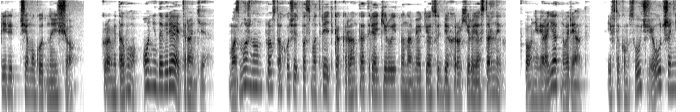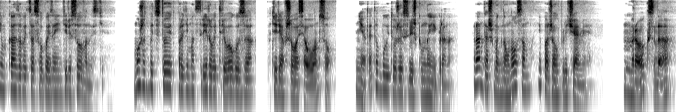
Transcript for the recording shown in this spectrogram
перед чем угодно еще. Кроме того, он не доверяет Ранте. Возможно, он просто хочет посмотреть, как Ранта отреагирует на намеки о судьбе Харухира и остальных. Вполне вероятный вариант. И в таком случае лучше не указывать с особой заинтересованности. Может быть, стоит продемонстрировать тревогу за потерявшегося Лонсу? Нет, это будет уже слишком наиграно. Ранда шмыгнул носом и пожал плечами. «Мрокс, да?»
